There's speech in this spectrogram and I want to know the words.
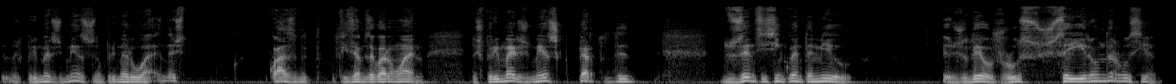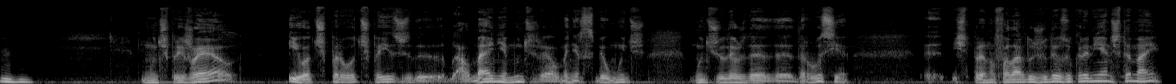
nos primeiros meses, no primeiro ano, quase fizemos agora um ano, nos primeiros meses que perto de 250 mil judeus russos saíram da Rússia. Uhum. Muitos para Israel e outros para outros países. De, Alemanha, muitos, a Alemanha recebeu muitos, muitos judeus da, da, da Rússia. Eh, isto para não falar dos judeus ucranianos também.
